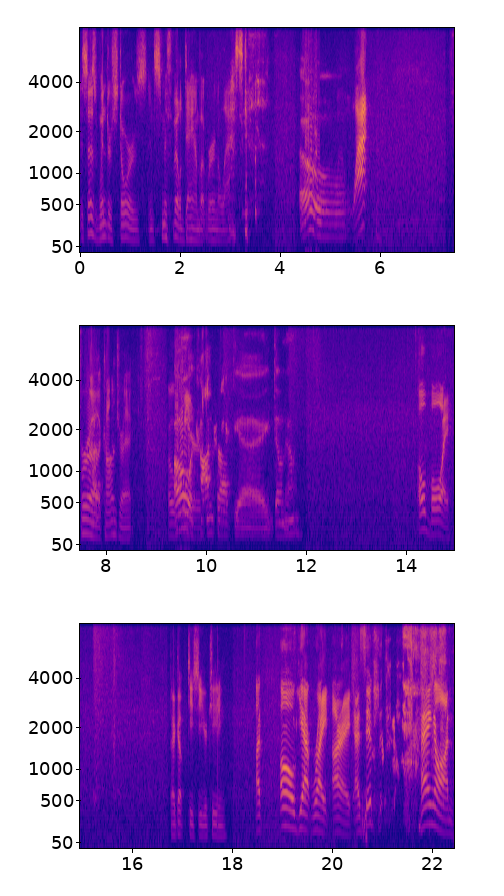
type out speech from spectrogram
It says winter stores in Smithville Dam, but we're in Alaska Oh. What? for a oh. contract. Oh, Oh, a contract. Yeah, I don't know. oh boy. Back up, TC. You're cheating. I. Oh yeah, right. All right. As if. Hang on.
